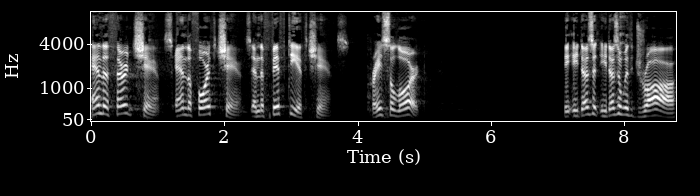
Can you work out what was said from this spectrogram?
and the third chance, and the fourth chance, and the fiftieth chance. Praise the Lord. He, he, doesn't, he doesn't withdraw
